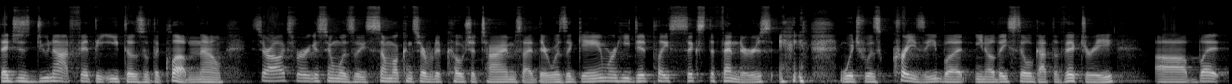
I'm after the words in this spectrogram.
that just do not fit the ethos of the club. Now, Sir Alex Ferguson was a somewhat conservative coach at times. There was a game where he did play six defenders, which was crazy, but you know they still got the victory. Uh, but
